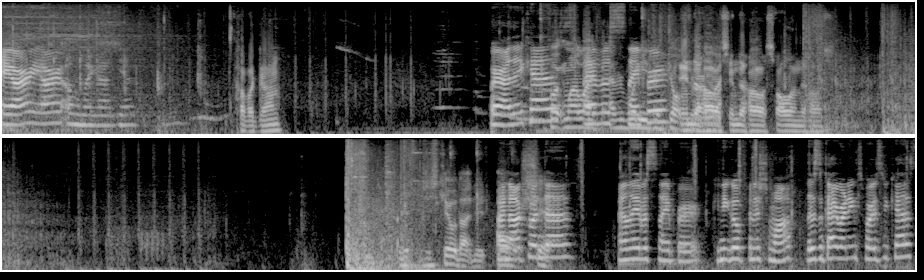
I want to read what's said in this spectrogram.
AR, AR. Oh my god, yeah. Have a gun. Where are they, Kat? Fuck my I life. have a Everybody sniper. just In the right away. house, in the house, all in the house. Just, just kill that dude. I Oh, knocked one shit. down. I only have a sniper. Can you go finish him off? There's a guy running towards you, Kaz.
